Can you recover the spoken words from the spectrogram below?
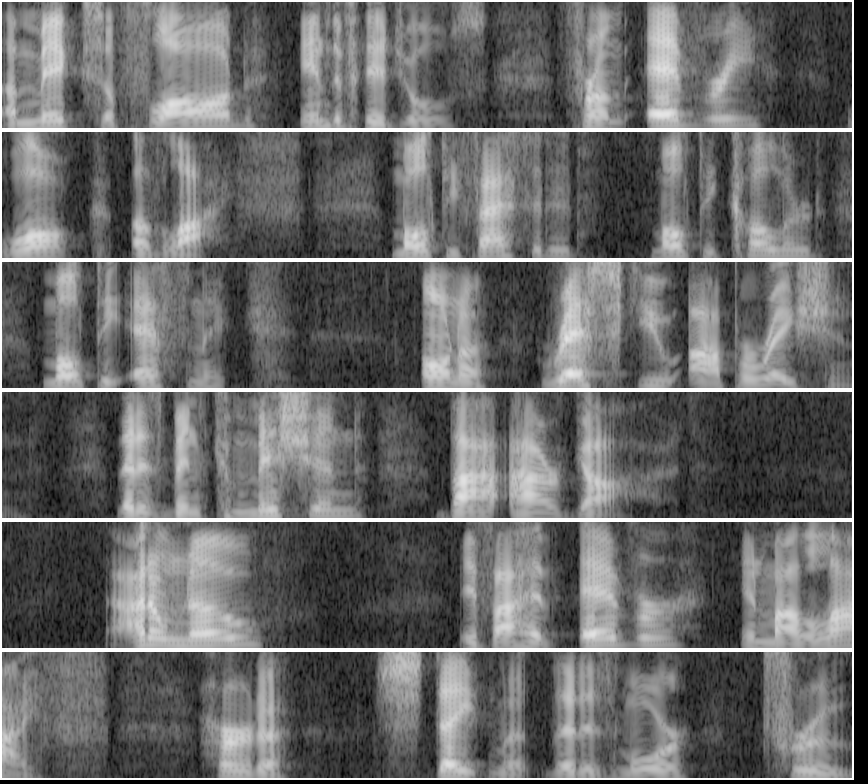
a mix of flawed individuals from every walk of life multifaceted, multicolored, multi ethnic, on a rescue operation that has been commissioned by our God. I don't know if I have ever in my life heard a statement that is more true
